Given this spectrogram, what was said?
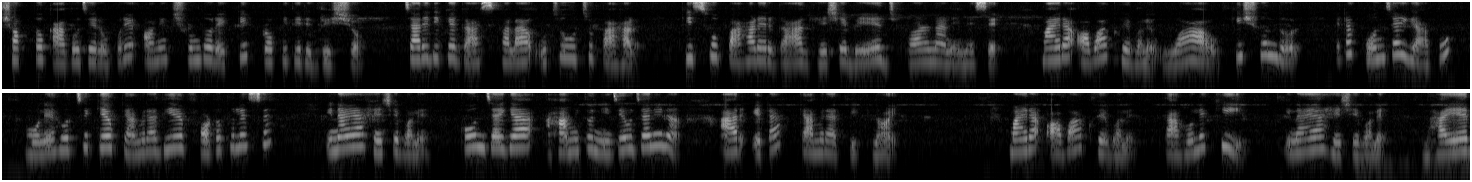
শক্ত কাগজের ওপরে অনেক সুন্দর একটি প্রকৃতির দৃশ্য। চারিদিকে গাছপালা, উঁচু উঁচু পাহাড় কিছু পাহাড়ের গা ঘেঁষে বেয়ে ঝর্ণা নেমেছে। মায়েরা অবাক হয়ে বলে, ওয়াও, কি সুন্দর। এটা কোন জায়গা আপু? মনে হচ্ছে কেউ ক্যামেরা দিয়ে ফটো তুলেছে। ইনায়া হেসে বলে, কোন জায়গা? আমি তো নিজেও জানি না। আর এটা ক্যামেরার পিক নয়। মায়েরা অবাক হয়ে বলে, তাহলে কি? ইনায়া হেসে বলে, ভাইয়ের,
